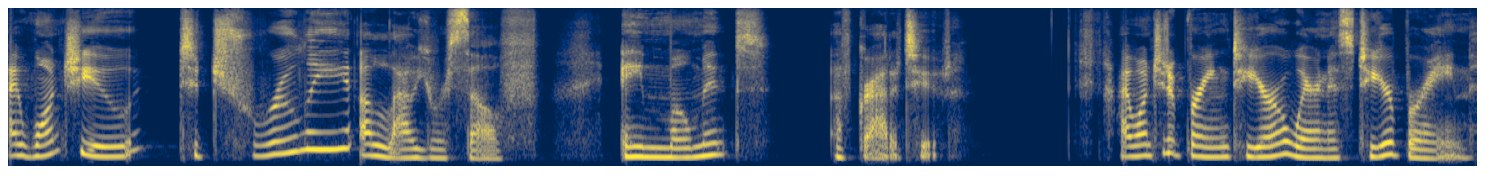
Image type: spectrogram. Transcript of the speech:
I want you to truly allow yourself a moment of gratitude. I want you to bring to your awareness, to your brain,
